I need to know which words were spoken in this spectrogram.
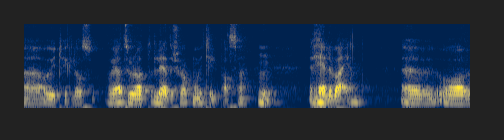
å utvikle oss. Og jeg tror at lederskap må vi tilpasse mm. hele veien. Eh, og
